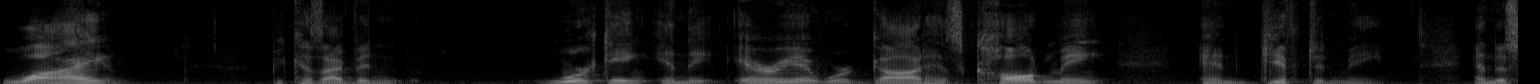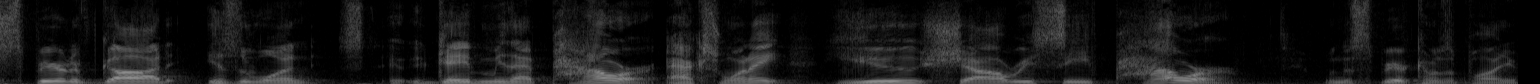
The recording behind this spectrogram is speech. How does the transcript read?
Why? Because I've been working in the area where God has called me and gifted me. And the Spirit of God is the one who gave me that power. Acts 1 8. You shall receive power when the Spirit comes upon you.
